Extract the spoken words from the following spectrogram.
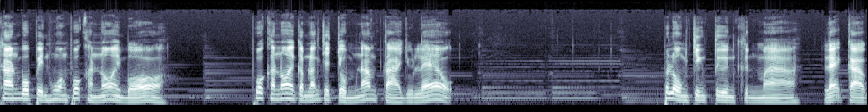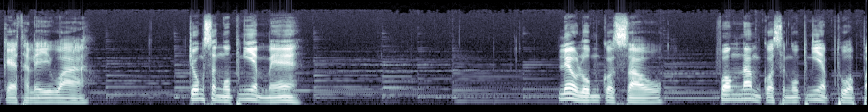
ท่านบ่เป็นห่วงพวกขาน้อยบ่พวกขาน้อยกำลังจะจมน้ำตายอยู่แล้ว พระองค์จึงตื่นขึ้นมาและกล่าวแก่ทะเลว่า จงสงบเงียบแม่แล้วลมก็เศาฟองน้ำก็สงบเงียบทั่วไป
